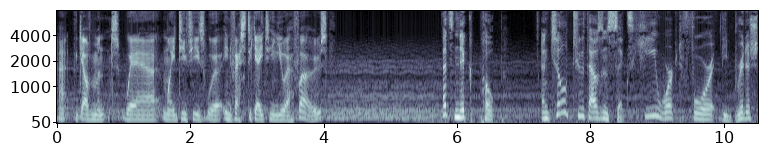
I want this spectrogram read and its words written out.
at the government where my duties were investigating UFOs. That's Nick Pope. Until 2006, he worked for the British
